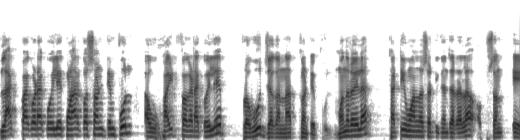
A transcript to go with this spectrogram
ব্লাক পাগোড়া কহিলে কোণার্ক সন টেম্পল আউ হোয়াইট পাগোড়া কহিলে প্রভু জগন্নাথ টেম্পল মনে রহলা থার্টি ওয়ান সঠিক আনসার হল option A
